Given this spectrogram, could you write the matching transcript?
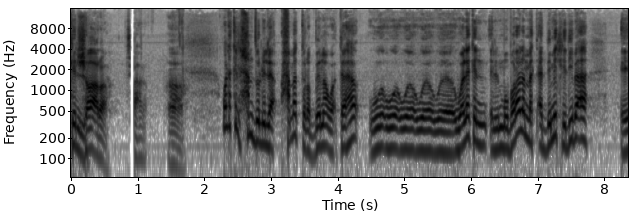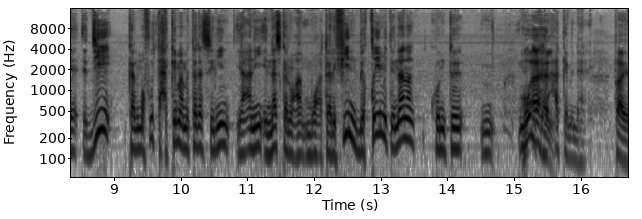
كلمه شعره شعره آه. ولكن الحمد لله حمدت ربنا وقتها و و و و و ولكن المباراة لما اتقدمت لي دي بقى آه، دي كان المفروض تحكمها من ثلاث سنين. يعني الناس كانوا معترفين بقيمة إن أنا كنت مؤهل. أحكم النهائي. طيب.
